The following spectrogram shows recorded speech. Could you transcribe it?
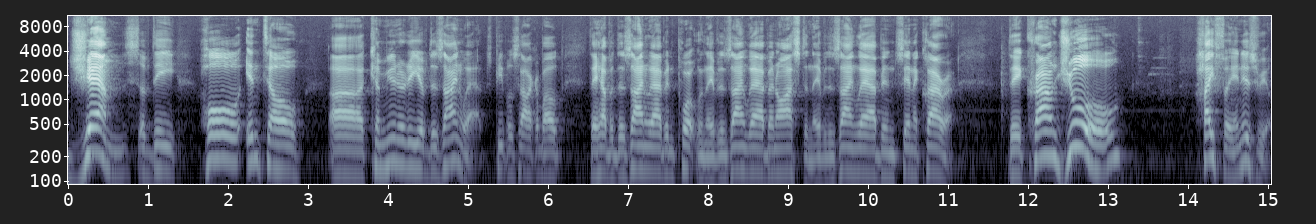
gems of the whole Intel uh, community of design labs. People talk about they have a design lab in Portland. They have a design lab in Austin. They have a design lab in Santa Clara. The crown jewel, Haifa in Israel.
